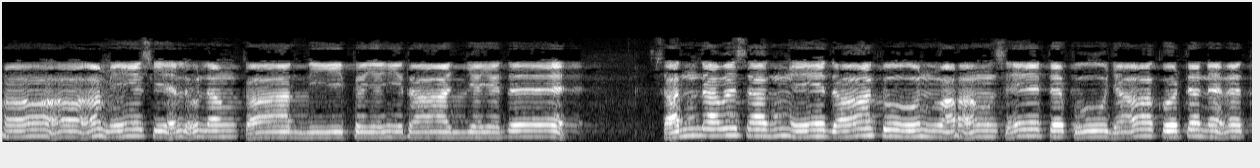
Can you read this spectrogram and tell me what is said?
හා මේ සියලු ලංකාදීපයෙහි රාජ්‍යයද සන්දවසක් ඒ ධාතුන් වහන්සේට පූජා කොට නැවත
